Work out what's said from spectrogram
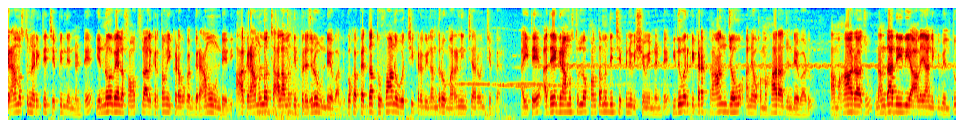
గ్రామస్తులను అడిగితే చెప్పింది ఏంటంటే ఎన్నో వేల సంవత్సరాల క్రితం ఇక్కడ ఒక గ్రామం ఉండేది. ఆ గ్రామంలో చాలా మంది ప్రజలు ఉండేవాళ్ళు. ఒక పెద్ద తుఫాను వచ్చి ఇక్కడ వీళ్ళందరూ మరణించారు అని చెప్పారు. అయితే అదే గ్రామస్తుల్లో కొంతమంది చెప్పిన విషయం ఏంటంటే ఇదివరకు ఇక్కడ కాంజౌ అనే ఒక మహారాజు ఉండేవాడు. ఆ మహారాజు నందాదేవి ఆలయానికి వెళ్తూ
